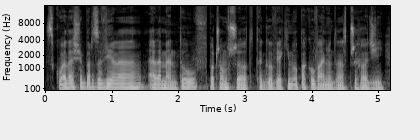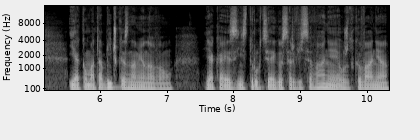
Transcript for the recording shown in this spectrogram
składa się bardzo wiele elementów, począwszy od tego, w jakim opakowaniu do nas przychodzi, jaką ma tabliczkę znamionową, jaka jest instrukcja jego serwisowania i użytkowania.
